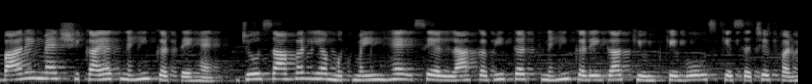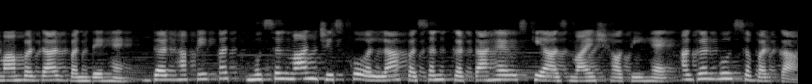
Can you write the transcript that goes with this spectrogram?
بارے میں شکایت نہیں کرتے ہیں۔ جو صابر یا مطمئن ہے، اسے اللہ کبھی ترک نہیں کرے گا کیونکہ وہ اس کے سچے فرما بردار بندے ہیں۔ در حقیقت، مسلمان جس کو اللہ پسند کرتا ہے، اس کی آزمائش ہو ہوتی ہے۔ اگر وہ صبر کا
